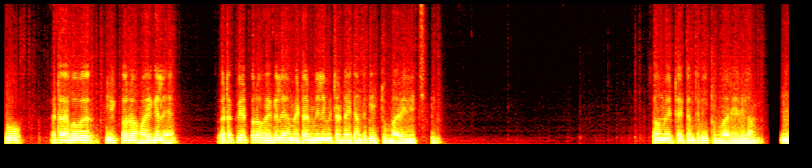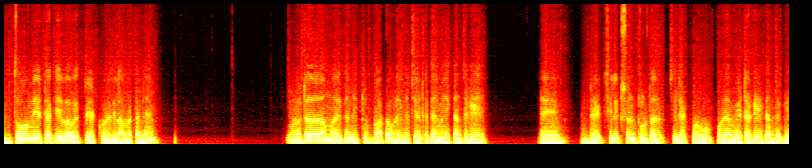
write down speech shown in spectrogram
তো এটা এভাবে ক্লিক করা হয়ে গেলে, তো এটা ক্রিয়েট করা হয়ে গেলে আমি এটার মিলিমিটারটা এখান থেকে একটু বাড়িয়ে দিচ্ছি। তো আমি এটা এখান থেকে একটু বাড়িয়ে দিলাম। তো আমি এটাকে এভাবে ক্রিয়েট করে দিলাম এখানে। এটা আমার এখানে একটু বাঁকা হয়ে গেছে, এটাকে আমি এখান থেকে ব্রেক সিলেকশন টুলটা সিলেক্ট করব। করে আমি এটাকে এখান থেকে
